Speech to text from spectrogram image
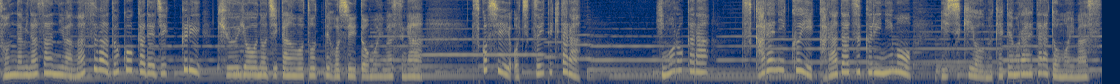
そんな皆さんにはまずはどこかでじっくり休養の時間をとってほしいと思いますが少し落ち着いてきたら日頃から疲れにくい体づくりにも意識を向けてもらえたらと思います。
